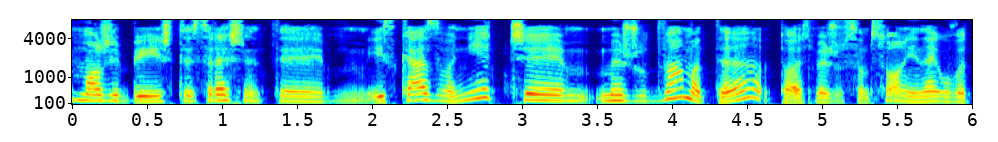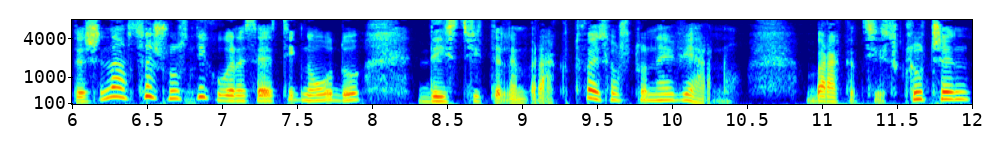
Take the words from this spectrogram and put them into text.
може би, ще срещнете изказвания, че между двамата, т.е. между Самсон и неговата жена, всъщност никога не се е стигнало до действителен брак. Това изобщо не е вярно. Бракът си е изключен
